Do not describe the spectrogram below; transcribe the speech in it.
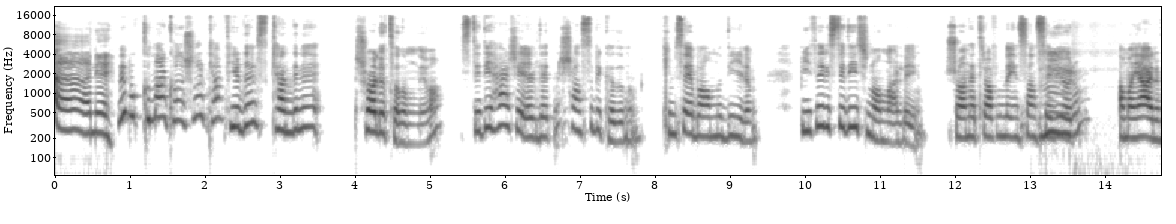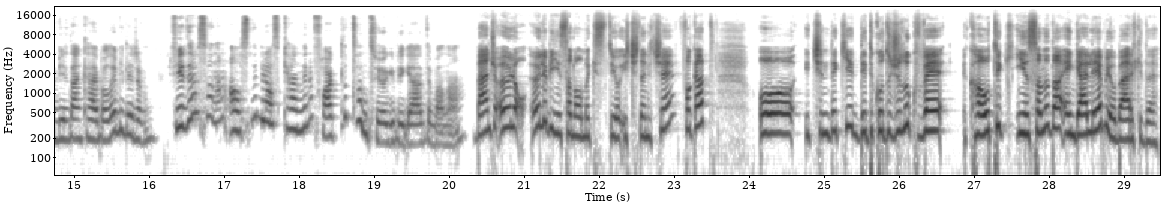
Hani Ve bu bunlar konuşulurken Firdevs kendini şöyle tanımlıyor. İstediği her şeyi elde etmiş şanslı bir kadınım. Kimseye bağımlı değilim. Bihter istediği için onlarlayım. Şu an etrafımda insan seviyorum ama yarın birden kaybolabilirim. Firdevs Hanım aslında biraz kendini farklı tanıtıyor gibi geldi bana. bence öyle öyle bir insan olmak istiyor içten içe. Fakat o içindeki dedikoduculuk ve kaotik insanı da engelleyemiyor belki de.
